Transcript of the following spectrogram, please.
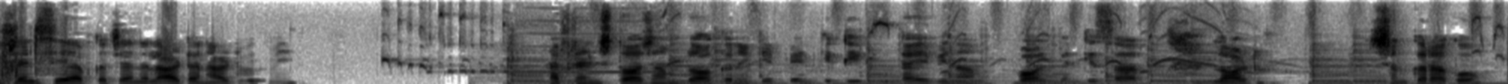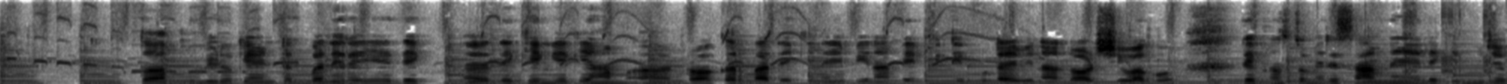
फ्रेंड्स ये आपका channel art and heart with me hi friends तो आज हम ड्रॉ करेंगे पेन की टिप उठाए बिना बॉल पेन के साथ लॉर्ड शंकरा को। तो आप वीडियो के एंड तक बने रहिए, देख देखेंगे कि हम ड्रॉ कर पाते कि नहीं बिना पेन की टिप उठाए बिना लॉर्ड शिवा को। रेफरेंस तो मेरे सामने है, लेकिन मुझे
